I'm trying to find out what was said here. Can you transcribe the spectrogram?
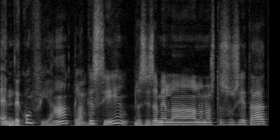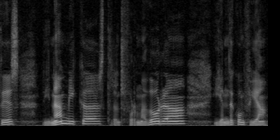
Hem de confiar, clar uh -huh. que sí. Precisament la, la nostra societat és dinàmica, és transformadora i hem de confiar.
